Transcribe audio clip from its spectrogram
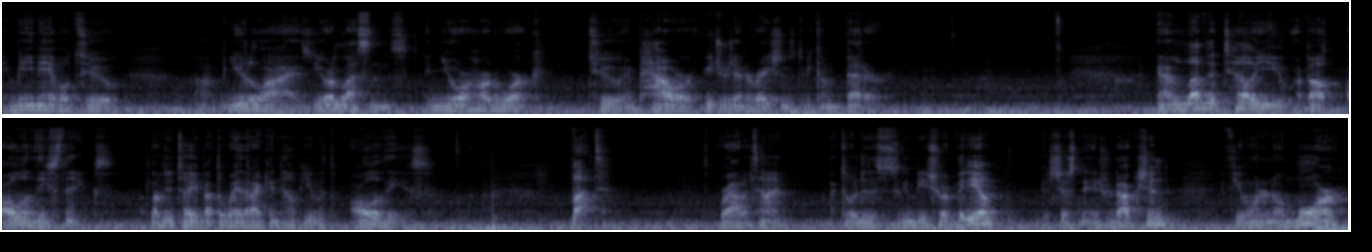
and being able to um, utilize your lessons and your hard work to empower future generations to become better. And I'd love to tell you about all of these things. I'd love to tell you about the way that I can help you with all of these. But we're out of time. I told you this is going to be a short video. It's just an introduction. If you want to know more,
